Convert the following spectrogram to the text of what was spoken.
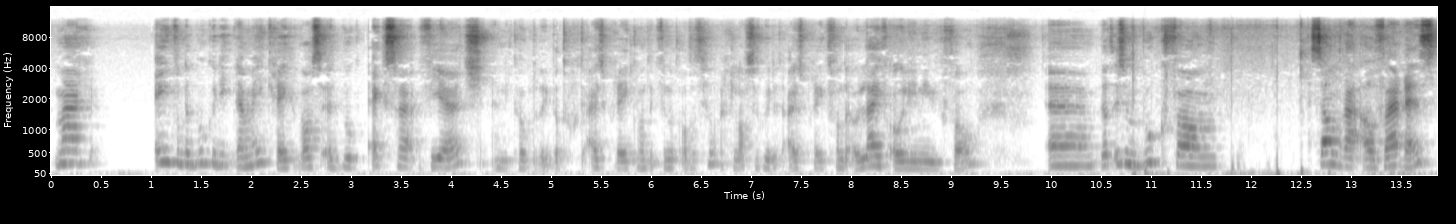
Maar een van de boeken die ik daar meekreeg was het boek Extra Vierge. En ik hoop dat ik dat goed uitspreek. Want ik vind het altijd heel erg lastig hoe je dat uitspreekt. Van de olijfolie in ieder geval. Ehm, dat is een boek van Sandra Alvarez.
